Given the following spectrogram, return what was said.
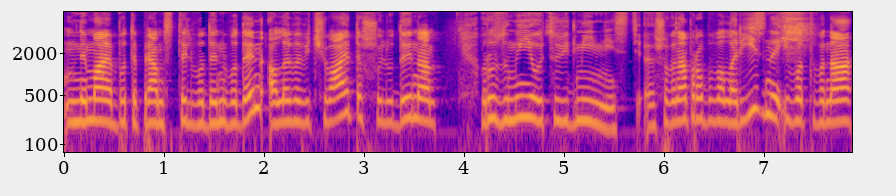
не має бути прям стиль в один в один, але ви відчуваєте, що людина розуміє оцю відмінність, е, що вона пробувала різне, і от вона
